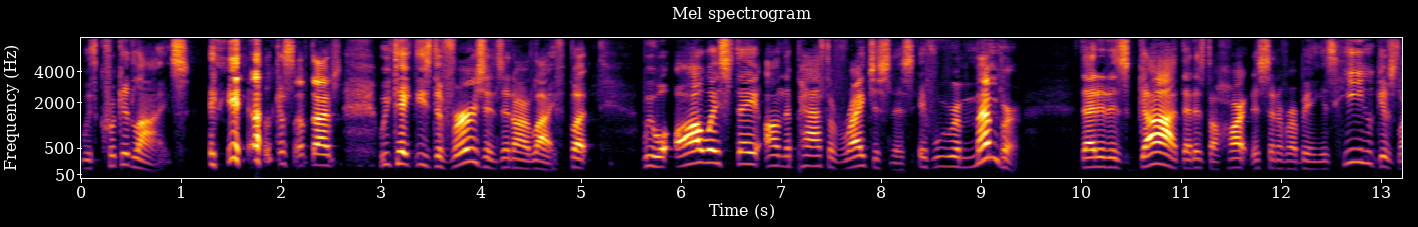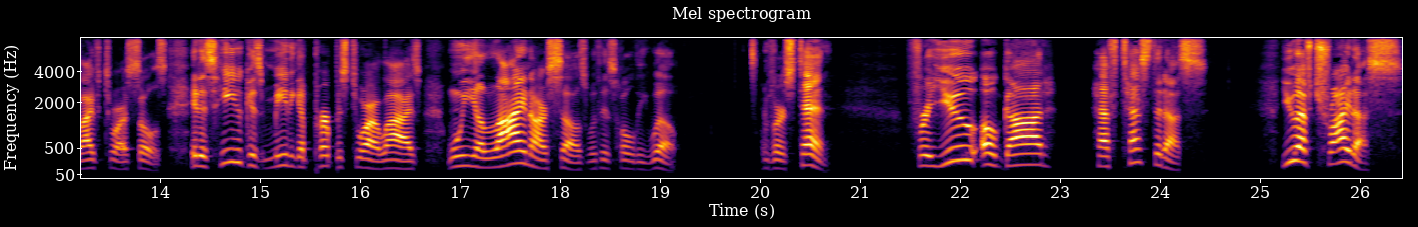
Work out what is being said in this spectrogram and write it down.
with crooked lines. because sometimes we take these diversions in our life, but we will always stay on the path of righteousness if we remember that it is God that is the heart and the center of our being. It's He who gives life to our souls. It is He who gives meaning and purpose to our lives when we align ourselves with His holy will. Verse 10 For you, O God, have tested us. You have tried us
